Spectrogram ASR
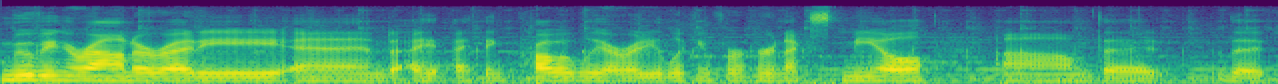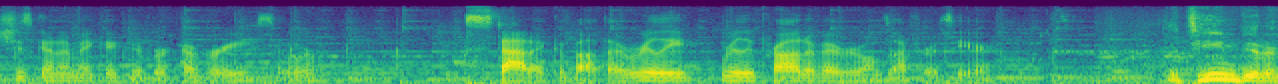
moving around already, and I, I think probably already looking for her next meal, um, that, that she's going to make a good recovery. So we're ecstatic about that. Really, really proud of everyone's efforts here. The team did a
